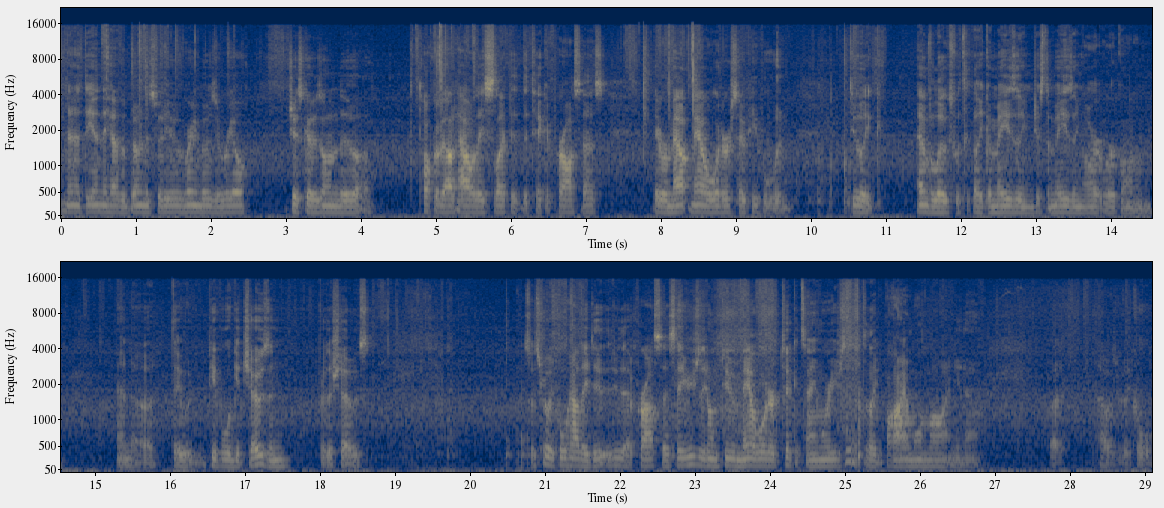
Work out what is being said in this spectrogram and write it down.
And then at the end they have a bonus video, Rainbows Are Real. It just goes on to uh, talk about how they selected the ticket process. They were mail, mail order, so people would do like envelopes with like amazing, just amazing artwork on them, and uh, they would people would get chosen for the shows. So it's really cool how they do do that process. They usually don't do mail order tickets anymore. You usually have to like buy them online, you know. But that was really cool.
